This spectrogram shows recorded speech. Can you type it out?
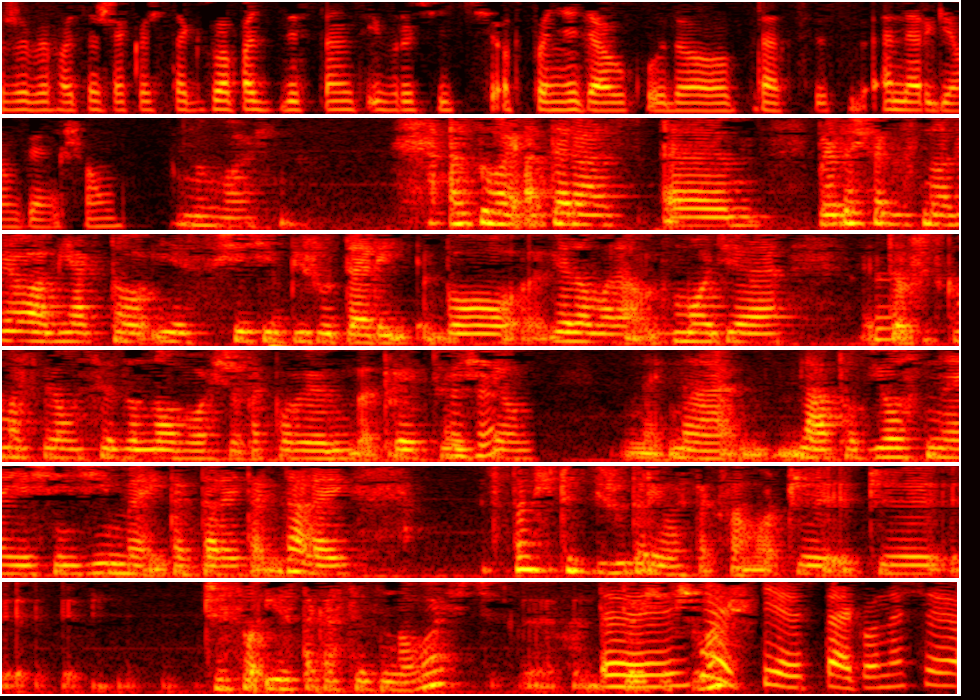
żeby chociaż jakoś tak złapać dystans i wrócić od poniedziałku do pracy z energią większą. No właśnie. A słuchaj, a teraz, bo ja też się tak zastanawiałam, jak to jest w sieci biżuterii, bo wiadomo, w modzie to wszystko ma swoją sezonowość, że tak powiem, projektuje Mhm. się na, na lato, wiosnę, jesień, zimę i tak dalej, i tak dalej. Zastanawiam się, czy z biżuterią jest tak samo, czy, czy, czy so, jest taka sezonowość, e, której się trzymasz? Jest, jest, tak. Ona się,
